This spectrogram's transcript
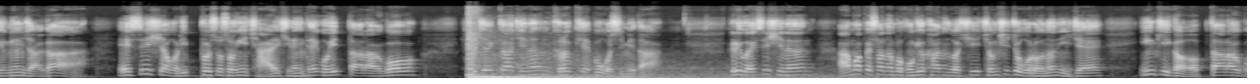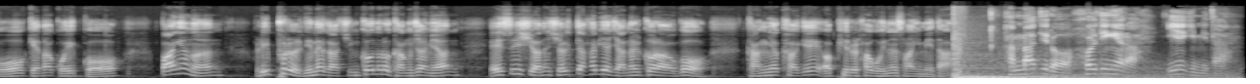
경영자가 SC하고 리플 소송이 잘 진행되고 있다라고 현재까지는 그렇게 보고 있습니다. 그리고 SC는 암호화폐 산업을 공격하는 것이 정치적으로는 이제 인기가 없다라고 깨닫고 있고 빵형은 리플을 니네가 증권으로 강조하면 SC와는 절대 합의하지 않을 거라고 강력하게 어필을 하고 있는 상황입니다. 한마디로 홀딩해라 이 얘기입니다.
